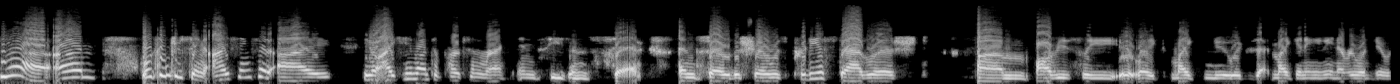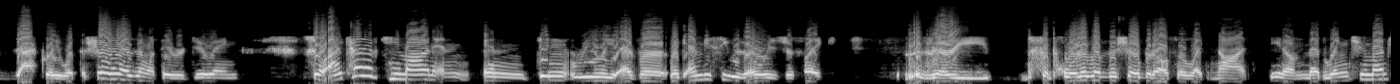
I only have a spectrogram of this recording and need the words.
Yeah. Um. Well, it's interesting. I think that I, you know, I came onto Parks and Rec in season six, and so the show was pretty established. Um, obviously, it, like Mike knew exact, Mike and Amy and everyone knew exactly what the show was and what they were doing. So I kind of came on and and didn't really ever like NBC was always just like very supportive of the show, but also like not you know meddling too much.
